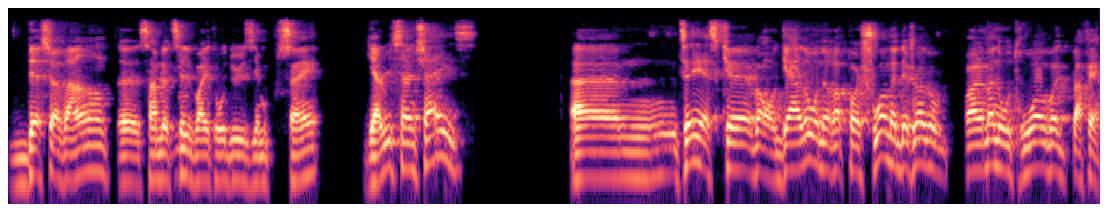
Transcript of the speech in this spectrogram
décevante. Euh, semble-t-il, va être au deuxième coussin. Gary Sanchez. Euh, tu sais, est-ce que, bon, Gallo, on n'aura pas le choix. On a déjà probablement nos trois enfin,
